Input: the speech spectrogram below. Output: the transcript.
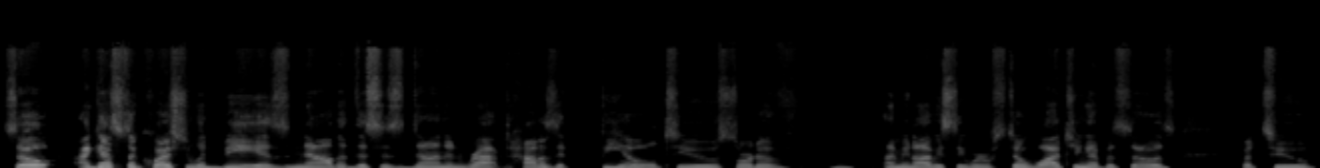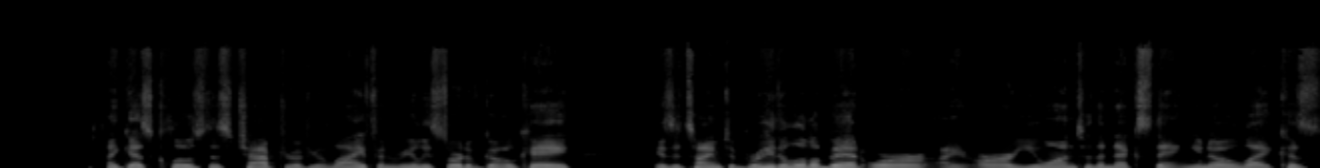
so i guess the question would be is now that this is done and wrapped how does it feel to sort of i mean obviously we're still watching episodes but to i guess close this chapter of your life and really sort of go okay is it time to breathe a little bit or I, or are you on to the next thing you know like because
